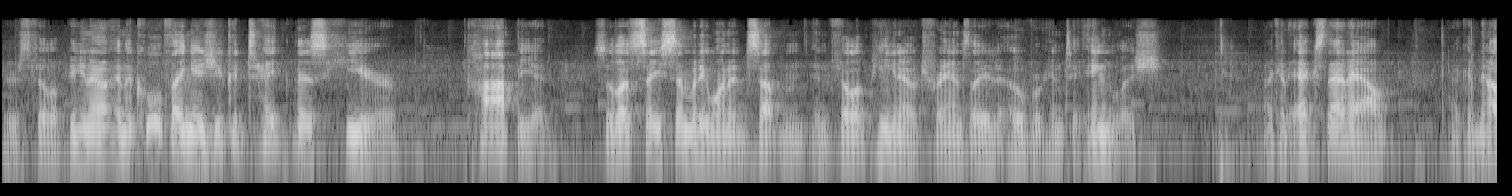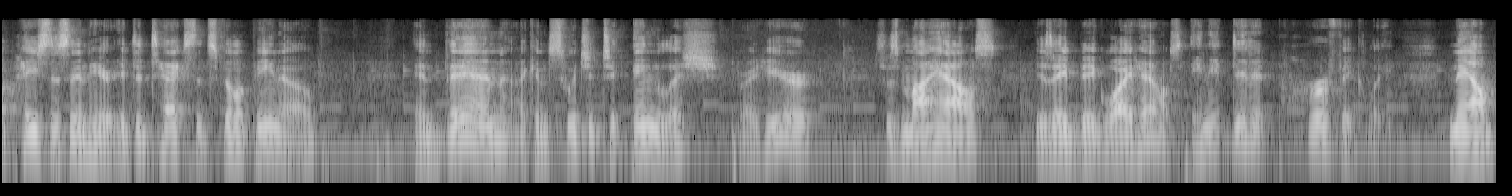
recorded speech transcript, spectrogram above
There's Filipino. And the cool thing is you could take this here copy it. So let's say somebody wanted something in Filipino translated over into English. I could X that out. I could now paste this in here. It detects it's Filipino. And then I can switch it to English right here. It says my house is a big white house. And it did it perfectly. Now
